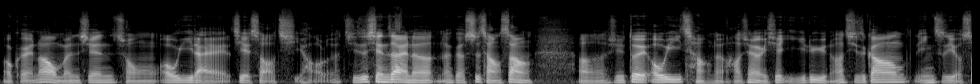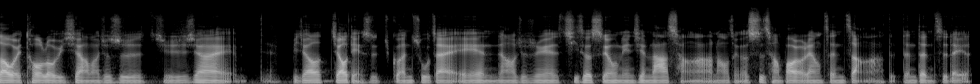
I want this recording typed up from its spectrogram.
OK，那我们先从 O E 来介绍起好了。其实现在呢，那个市场上，呃，其实对 O E 厂呢好像有一些疑虑。然后其实刚刚银子有稍微透露一下嘛，就是其实现在比较焦点是关注在 A N，然后就是因为汽车使用年限拉长啊，然后整个市场保有量增长啊等等之类的。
